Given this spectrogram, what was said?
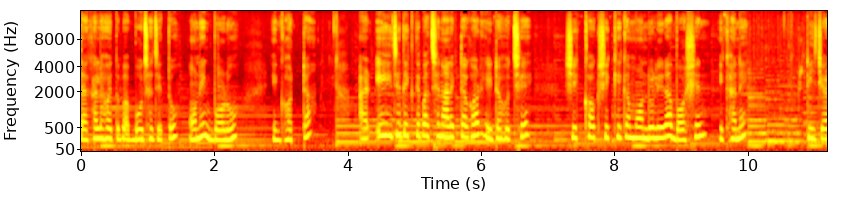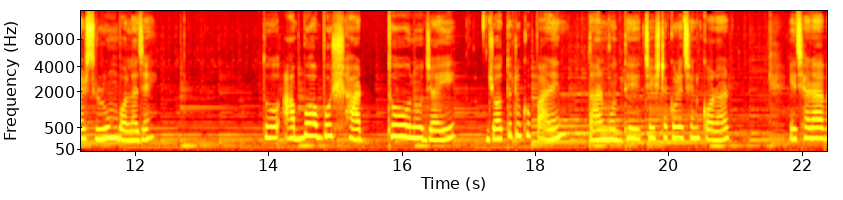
দেখালে হয়তো বা বোঝা যেত অনেক বড় এই ঘরটা। আর এই যে দেখতে পাচ্ছেন আরেকটা ঘর, এটা হচ্ছে শিক্ষক শিক্ষিকা মণ্ডলীরা বসেন এখানে। টিচার্স রুম বলা যায়। তো আব্বু আব্বুর স্বার্থ অনুযায়ী যতটুকু পারেন তার মধ্যে চেষ্টা করেছেন করার। এছাড়া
